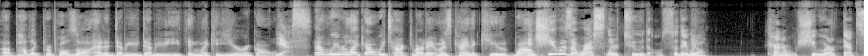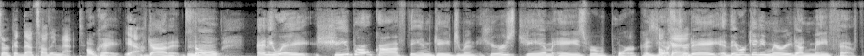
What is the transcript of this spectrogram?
uh, public proposal at a WWE thing like a year ago. Yes. And we were like, oh, we talked about it. It was kind of cute. Well, And she was a wrestler too, though. So they would Yeah. kind of she worked that circuit. That's how they met. Okay. Yeah. Got it. So anyway, she broke off the engagement. Here's GMA's report because Okay. yesterday they were getting married on May 5th.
